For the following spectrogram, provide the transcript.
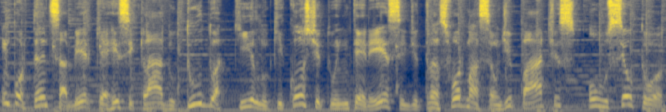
É importante saber que é reciclado tudo aquilo que constitui interesse de transformação de partes ou o seu todo.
